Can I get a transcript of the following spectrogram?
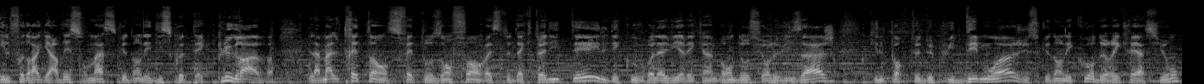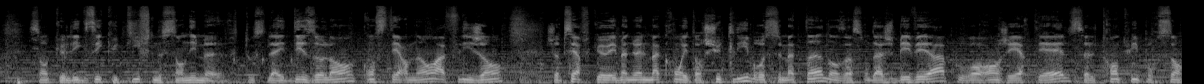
il faudra garder son masque dans les discothèques. Plus grave, la maltraitance faite aux enfants reste d'actualité. Ils découvrent la vie avec un bandeau sur le visage qu'ils portent depuis des mois jusque dans les cours de récréation sans que l'exécutif ne s'en émeuve. Tout cela est désolant, consternant, affligeant. J'observe que Emmanuel Macron est en chute libre ce matin dans un sondage BVA pour Orange et RTL. Seuls 38%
